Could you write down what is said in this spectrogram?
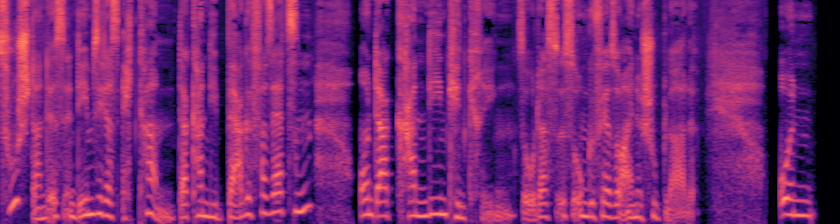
Zustand ist, in dem sie das echt kann. Da kann die Berge versetzen und da kann die ein Kind kriegen. So, das ist ungefähr so eine Schublade. Und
